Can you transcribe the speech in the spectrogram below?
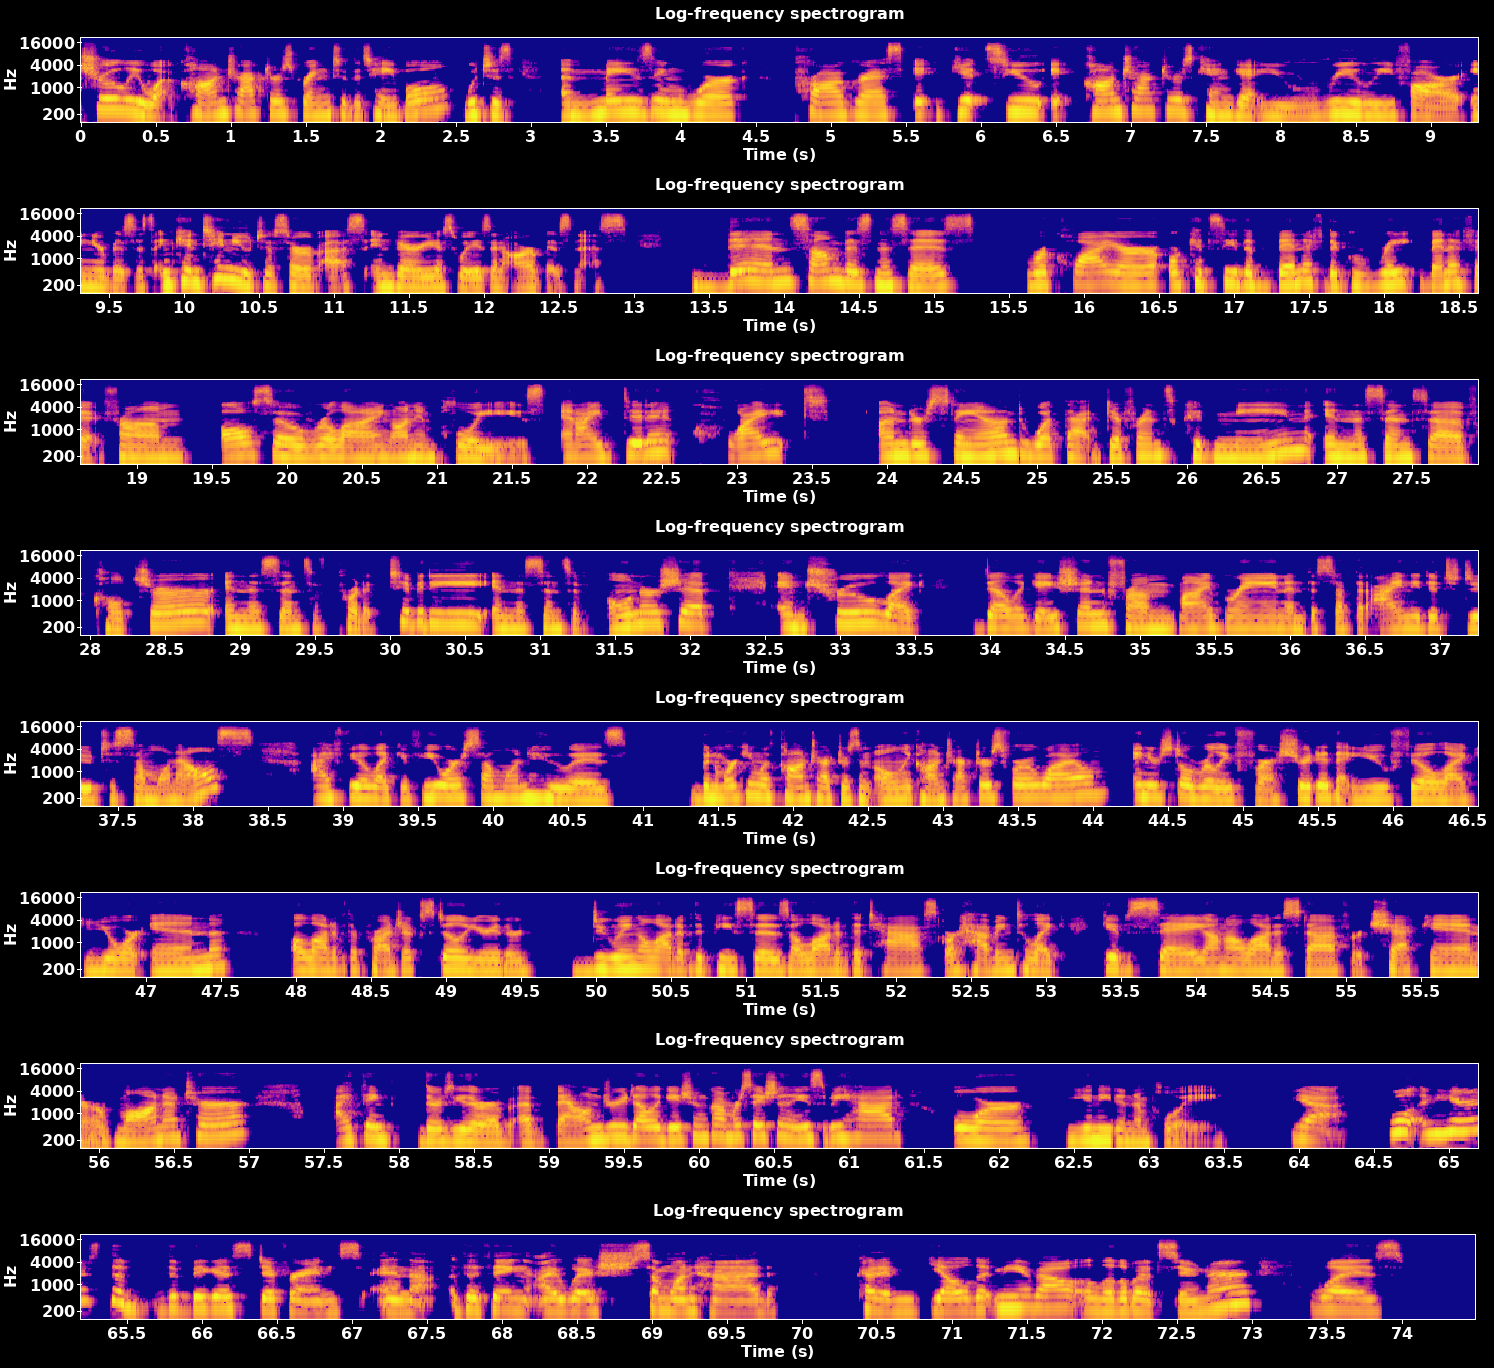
truly what contractors bring to the table, which is amazing work, progress. It gets you, it, contractors can get you really far in your business and continue to serve us in various ways in our business. Then some businesses require or could see the benefit, the great benefit from also relying on employees. And I didn't quite understand what that difference could mean in the sense of culture, in the sense of productivity, in the sense of ownership, and true like delegation from my brain and the stuff that I needed to do to someone else. I feel like if you are someone who is been working with contractors and only contractors for a while and you're still really frustrated that you feel like you're in a lot of the projects still you're either doing a lot of the pieces, a lot of the task, or having to like give say on a lot of stuff or check in or monitor. I think there's either a, a boundary delegation conversation that needs to be had, or you need an employee. Yeah. Well, and here's the the biggest difference and uh, the thing I wish someone had kind of yelled at me about a little bit sooner was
